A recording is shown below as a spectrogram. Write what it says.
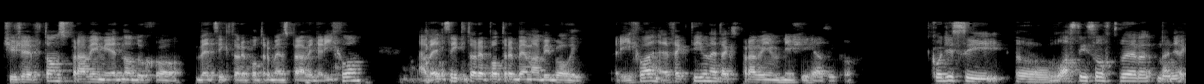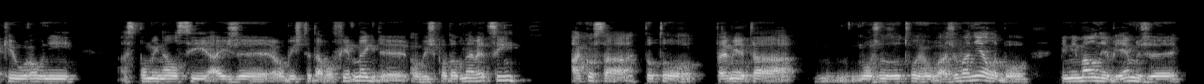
Čiže v tom spravím jednoducho veci, ktoré potrebujem spraviť rýchlo a veci, ktoré potrebujem, aby boli rýchle, efektívne, tak spravím v nižších jazykoch. Kodí si uh, vlastný software na nejakej úrovni a spomínal si aj, že robíš teda vo firme, kde robíš podobné veci. Ako sa toto premieta možno do tvojho uvažovania, lebo minimálne viem, že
